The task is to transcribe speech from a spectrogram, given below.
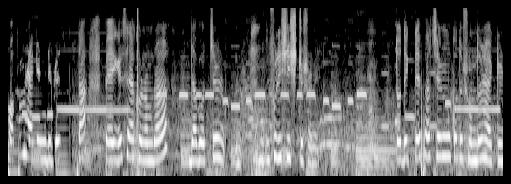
প্রথম হ্যাকিং ডিভাইসটা পেয়ে গেছে। এখন আমরা যাব হচ্ছে পুলিশ স্টেশনে। তো দেখতে পাচ্ছেন কত সুন্দর হ্যাকিং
